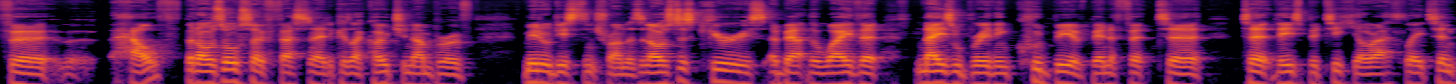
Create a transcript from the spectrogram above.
for uh, health, but I was also fascinated because I coach a number of middle distance runners, and I was just curious about the way that nasal breathing could be of benefit to to these particular athletes. And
